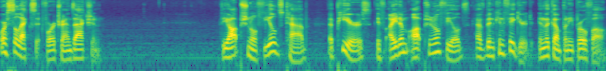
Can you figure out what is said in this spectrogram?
or selects it for a transaction. The Optional Fields tab appears if item optional fields have been configured in the company profile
